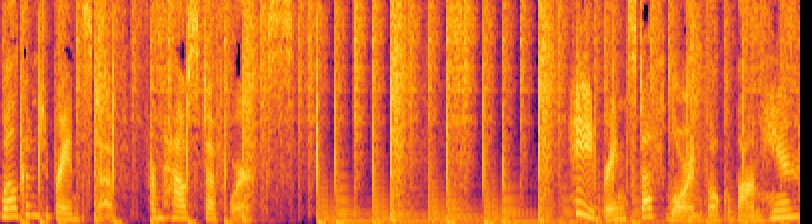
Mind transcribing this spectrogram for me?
Welcome to BrainStuff from How Stuff Works. Hey, BrainStuff, Lauren Vogelbaum here.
